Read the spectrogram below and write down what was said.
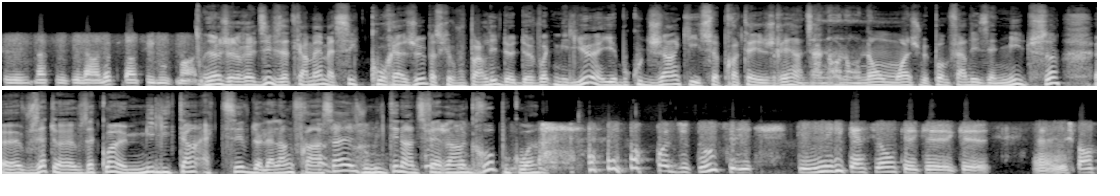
ces, dans ces élans-là puis dans ces mouvements-là. je le redis, vous êtes quand même assez courageux parce que vous parlez de, votre milieu. Hein. Il y a beaucoup de gens qui se protégeraient en disant non, non, non, moi, je ne veux pas me faire des ennemis, tout ça. Euh, vous êtes vous êtes quoi, un militant actif de la langue française? Vous militez dans différents groupes ou quoi? non, pas du tout. C'est une irritation que, que, que je pense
